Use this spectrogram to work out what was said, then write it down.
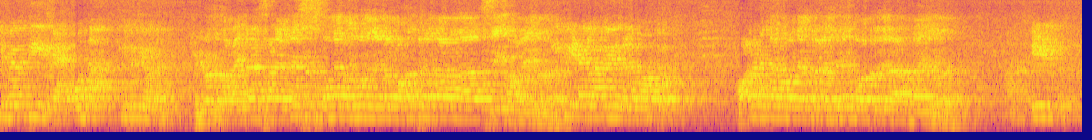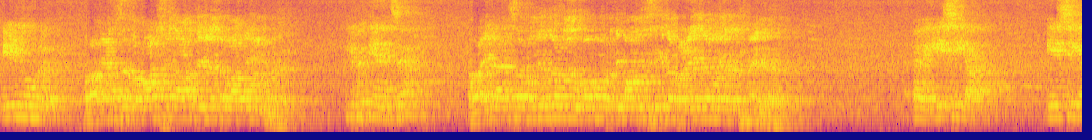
ഇരുപത്തി ഒന്ന് ഇരുപത്തി റൈറ്റ് ആൻസർ ആണ് എഫ് എസ് എസ് മൂന്ന് പതിമൂന്ന് നിങ്ങളുടെ മഹത്വം എന്താണെന്ന് സ്ത്രീക പറയുന്നത്? വാളെടുക്കാൻ പോകുന്ന എത്ര ബെഞ്ചമിൻ ഉണ്ടായിരുന്നത്? എഴുന്നൂറ്. റോങ് ആൻസർ പ്രഭാഷണ നാൽപ്പത്തിയേഴ് എത്ര വാക്യങ്ങളുണ്ട്? ഇരുപത്തിയഞ്ച്. റൈറ്റ് ആൻസർ മുതിർന്നോട് രൂപം പ്രതിപാദിച്ചിരിക്കുന്ന പഴയ ഗ്രന്ഥമേത് ഏഷ്യ ഏഷ്യ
